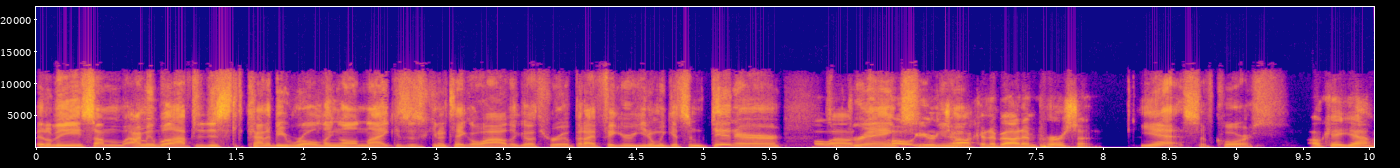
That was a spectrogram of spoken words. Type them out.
It'll be something. I mean, we'll have to just kind of be rolling all night because it's going to take a while to go through it. But I figure, you know, we get some dinner. Pull Some out. drinks oh, you're you know. talking about in person. Yes, of course. Okay, yeah.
